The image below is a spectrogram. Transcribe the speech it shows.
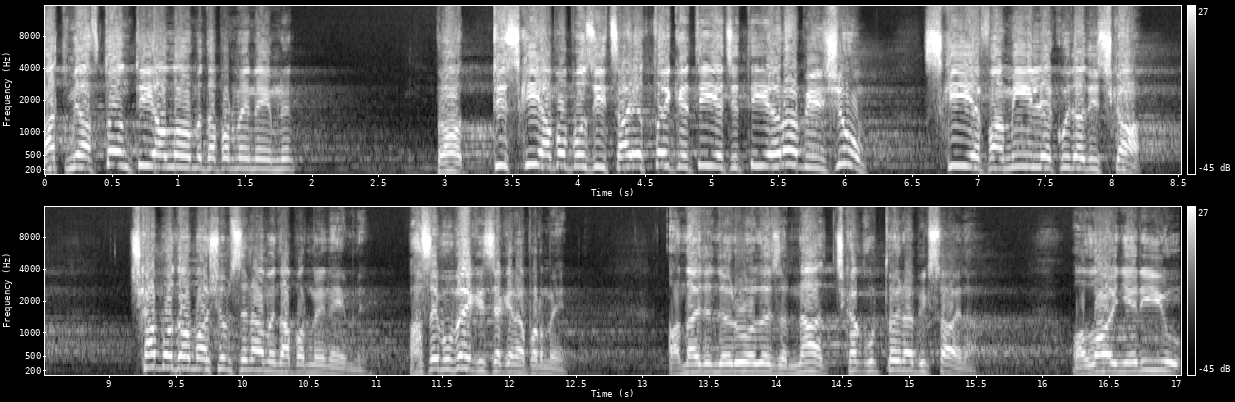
A të mjafton ty Allahu me të përmejnë emnin Pra ti s'ki apo pozitë Sa jo të thojë kjo që ti je rob i lirum S'ki familje kujto diçka Çka po do ma shumë se na me të përmejnë emnin As Ebu Bekrin s'e kena përmejnë Andaj të nderuar vllezër Na çka kuptojmë prej kësaj na Vallahi njeriu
